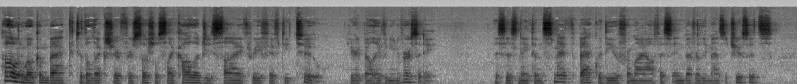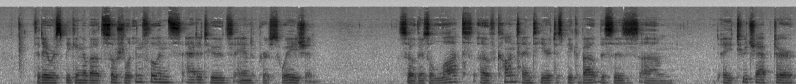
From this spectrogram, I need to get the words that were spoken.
Hello and welcome back to the lecture for Social Psychology PSY 352 here at Belhaven University. This is Nathan Smith back with you from my office in Beverly, Massachusetts. Today we're speaking about social influence, attitudes, and persuasion. So there's a lot of content here to speak about. This is um, a two chapter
